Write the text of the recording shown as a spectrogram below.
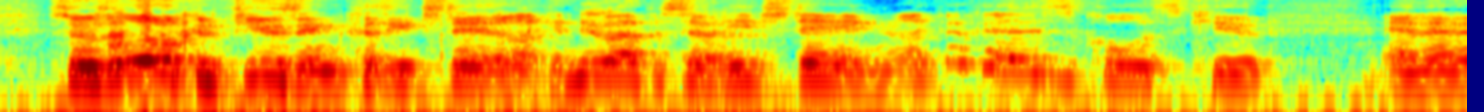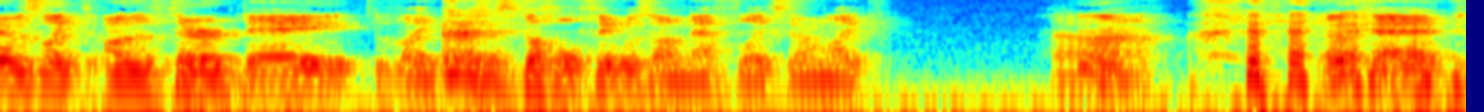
so it was a little confusing because each day they're like a new episode Yeah. each day, and you're like, okay, this is cool, this is cute, and then it was like on the third day, like just the whole thing was on Netflix, and I'm like, huh, okay,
